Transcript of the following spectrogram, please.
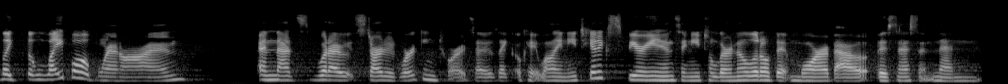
like the light bulb went on. And that's what I started working towards. I was like, okay, well, I need to get experience. I need to learn a little bit more about business. And then,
